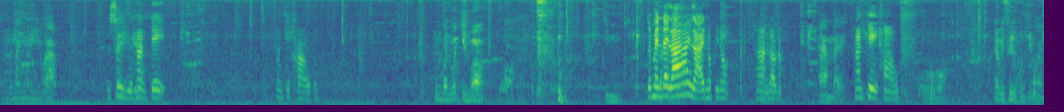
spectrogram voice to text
เออนั่งไม่มีว่าบซื้ออยู่ห้านเจ๊ห้านเจ๊ขาวผมมึงเป็นว่ากินบ่กินจะเมนได้หลายหลายเนาะพี่น้องห้านเรานะอ่านไหนห้านเจ๊ขาว โอ้ จะไปซื้อคนเดียวมัน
